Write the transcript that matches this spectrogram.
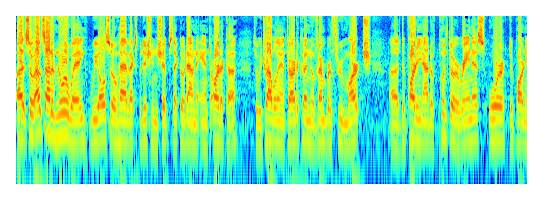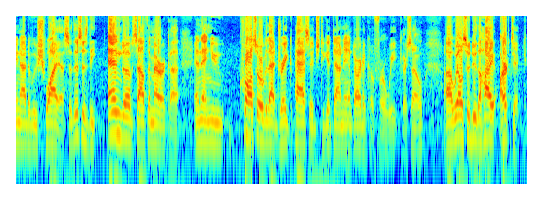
Uh, so outside of Norway, we also have expedition ships that go down to Antarctica. So we travel to Antarctica November through March, uh, departing out of Punta Arenas or departing out of Ushuaia. So this is the end of South America, and then you cross over that Drake Passage to get down to Antarctica for a week or so. Uh, we also do the high Arctic.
